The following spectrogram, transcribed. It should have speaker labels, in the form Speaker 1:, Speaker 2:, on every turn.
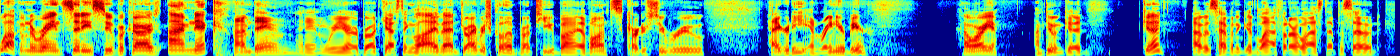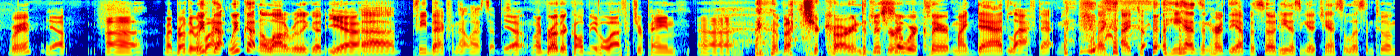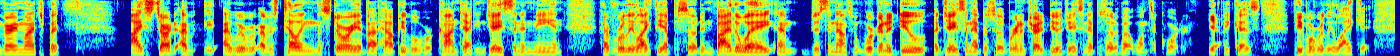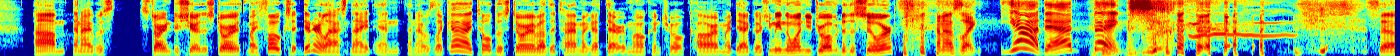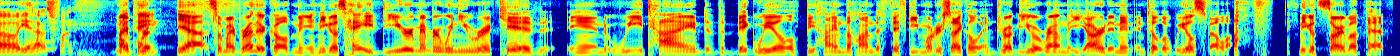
Speaker 1: Welcome to Rain City Supercars. I'm Nick.
Speaker 2: I'm Dan, and we are broadcasting live at Drivers Club, brought to you by Avance, Carter Subaru, Hagerty, and Rainier Beer.
Speaker 1: How are you?
Speaker 2: I'm doing good.
Speaker 1: Good.
Speaker 2: I was having a good laugh at our last episode.
Speaker 1: Were you?
Speaker 2: Yeah. Uh, my brother was
Speaker 1: We've
Speaker 2: la-
Speaker 1: got we've gotten a lot of really good
Speaker 2: Yeah.
Speaker 1: uh, feedback from that last episode.
Speaker 2: yeah, my brother called me to laugh at your pain uh, about your car into
Speaker 1: Just
Speaker 2: the
Speaker 1: so we're clear, my dad laughed at me. Like I, t- he hasn't heard the episode. He doesn't get a chance to listen to him very much. But I started. I, I, we were, I was telling the story about how people were contacting Jason and me and have really liked the episode. And by the way, um, just an announcement: we're going to do a Jason episode. We're going to try to do a Jason episode about once a quarter.
Speaker 2: Yeah.
Speaker 1: Because people really like it. Um, and I was starting to share the story with my folks at dinner last night, and, and I was like, ah, I told the story about the time I got that remote control car, and my dad goes, "You mean the one you drove into the sewer?" and I was like, "Yeah, Dad, thanks." so yeah, that was fun. My,
Speaker 2: bro-
Speaker 1: pain.
Speaker 2: yeah. So my brother called me and he goes, "Hey, do you remember when you were a kid and we tied the big wheel behind the Honda 50 motorcycle and drug you around the yard in it until the wheels fell off?" And he goes, "Sorry about that."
